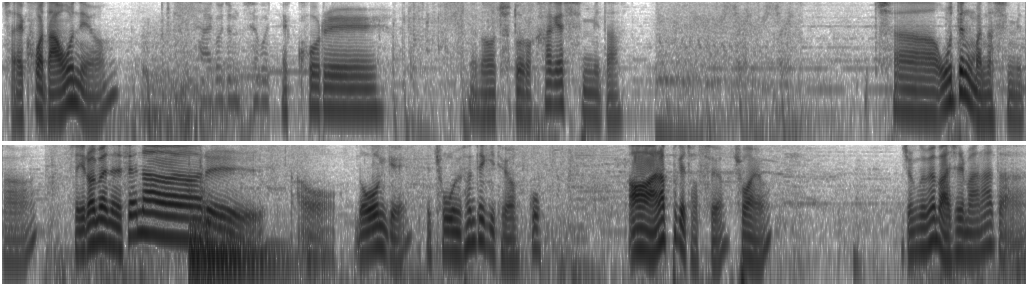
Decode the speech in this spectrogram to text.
자 에코가 나오네요. 에코를 넣어주도록 하겠습니다. 자 5등 만났습니다. 자 이러면은 세나를 어, 넣은 게 좋은 선택이 되었고. 아 안 아프게 졌어요? 좋아요 이 정도면 맞을만하다.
